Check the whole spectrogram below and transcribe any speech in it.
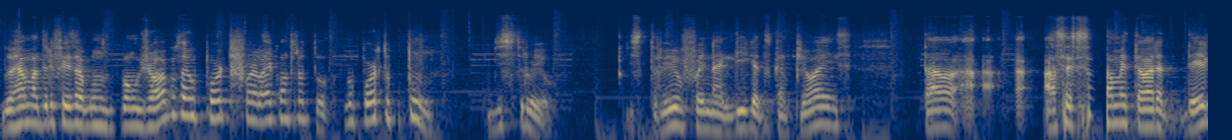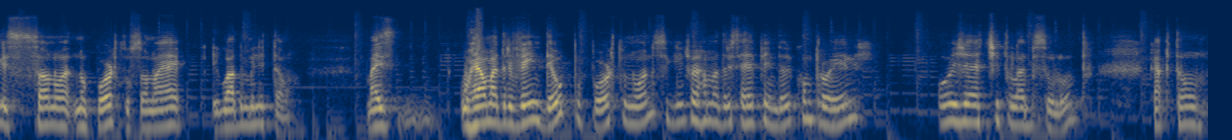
Do Real Madrid fez alguns bons jogos, aí o Porto foi lá e contratou. No Porto, pum, destruiu destruiu, foi na Liga dos Campeões. Tal. A, a, a sessão meteora deles só no, no Porto só não é igual a do Militão. Mas o Real Madrid vendeu pro Porto. No ano seguinte, o Real Madrid se arrependeu e comprou ele. Hoje é titular absoluto. Capitão.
